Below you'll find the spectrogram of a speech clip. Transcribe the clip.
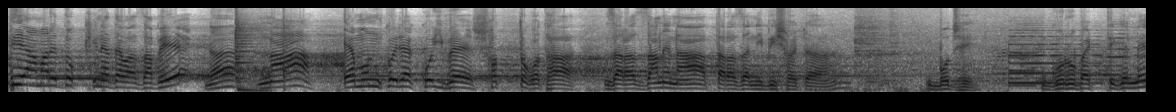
দিয়ে আমারে দক্ষিণা দেওয়া যাবে? না। না এমন কইরা কইবে সত্য কথা। যারা জানে না তারা জানি বিষয়টা। বোঝে। গুরু বাড়তে গেলে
